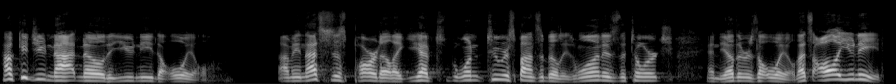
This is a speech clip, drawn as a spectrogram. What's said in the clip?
How could you not know that you need the oil? I mean, that's just part of like you have one two responsibilities. One is the torch and the other is the oil. That's all you need.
